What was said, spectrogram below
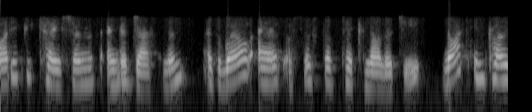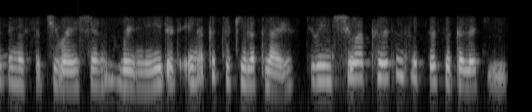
modifications and adjustments as well as assistive technology not imposing a situation where needed in a particular place to ensure persons with disabilities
